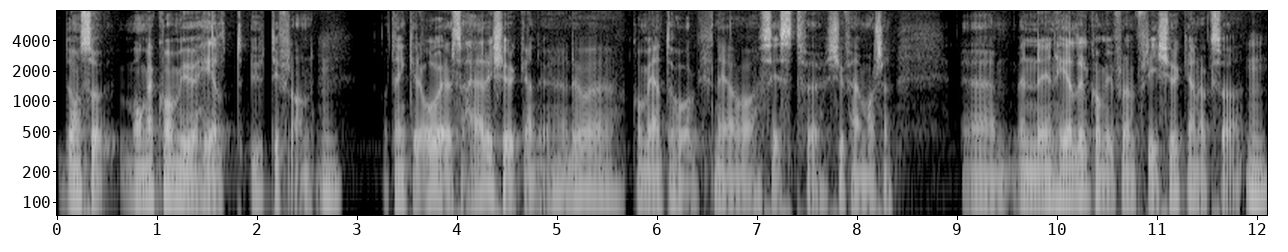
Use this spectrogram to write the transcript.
de som, många kommer ju helt utifrån Mm. och tänker, åh är det så här i kyrkan nu? Det var, kommer jag inte ihåg när jag var sist för 25 år sedan. Eh, Men en hel del kommer ju från frikyrkan också. Mm.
